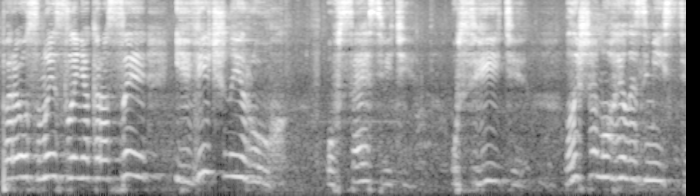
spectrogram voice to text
переосмислення краси і вічний рух у всесвіті, у світі, лише могили з місця,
